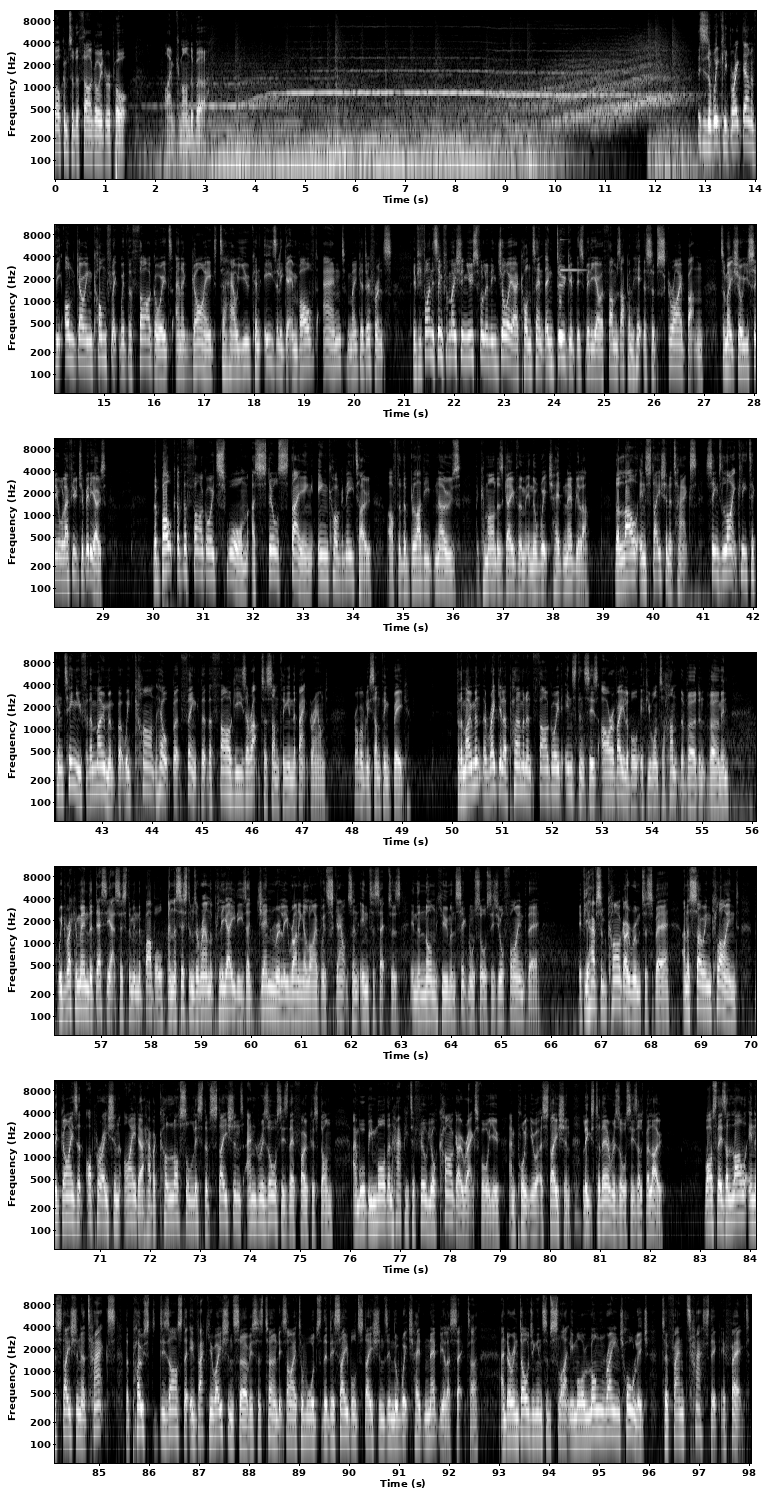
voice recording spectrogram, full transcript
Welcome to the Thargoid Report. I'm Commander Burr. This is a weekly breakdown of the ongoing conflict with the Thargoids and a guide to how you can easily get involved and make a difference. If you find this information useful and enjoy our content then do give this video a thumbs up and hit the subscribe button to make sure you see all our future videos. The bulk of the Thargoid swarm are still staying incognito after the bloodied nose the commanders gave them in the Witch Head Nebula. The lull in station attacks seems likely to continue for the moment but we can't help but think that the Thargies are up to something in the background. Probably something big. For the moment the regular permanent Thargoid instances are available if you want to hunt the verdant vermin. We'd recommend the Deciat system in the bubble and the systems around the Pleiades are generally running alive with scouts and interceptors in the non-human signal sources you'll find there. If you have some cargo room to spare and are so inclined the guys at Operation Ida have a colossal list of stations and resources they're focused on and will be more than happy to fill your cargo racks for you and point you at a station. Links to their resources are below. Whilst there's a lull in a station attacks the post disaster evacuation service has turned its eye towards the disabled stations in the Witch Head Nebula sector and are indulging in some slightly more long range haulage to fantastic effect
